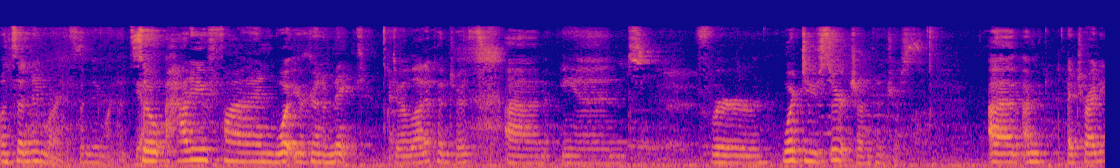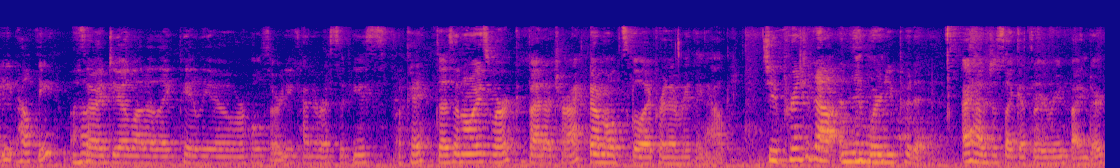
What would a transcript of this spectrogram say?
On Sunday mornings. Sunday mornings. Yeah. So how do you find what you're going to make? I do a lot of Pinterest, um, and for What do you search on Pinterest? um, I'm I try to eat healthy, Uh-huh. so I do a lot of like paleo or whole 30 kind of recipes. Okay. Doesn't always work, but I try. I'm old school. I print everything out. So you print it out, and then where do you put it? I have just like a three ring binder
